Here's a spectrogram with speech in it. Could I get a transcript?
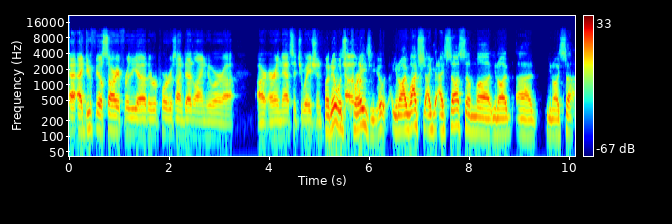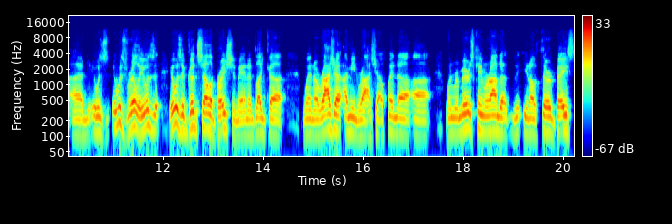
i, I do feel sorry for the uh, the reporters on deadline who are uh, are, are in that situation. But it was uh, crazy. It, you know i watched i, I saw some uh, you know uh, you know i saw uh, it was it was really it was it was a good celebration man. It like uh when uh, raja i mean raja when uh when Ramirez came around to you know third base,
